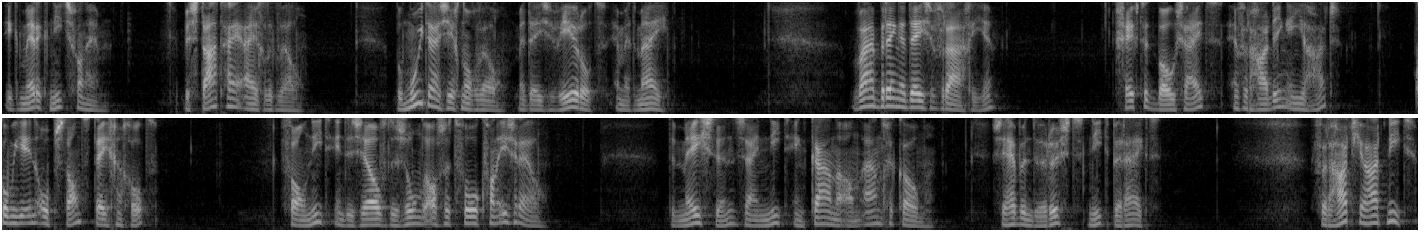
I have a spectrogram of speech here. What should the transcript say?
Ik merk niets van hem. Bestaat hij eigenlijk wel? Bemoeit hij zich nog wel met deze wereld en met mij? Waar brengen deze vragen je? Geeft het boosheid en verharding in je hart? Kom je in opstand tegen God? Val niet in dezelfde zonde als het volk van Israël. De meesten zijn niet in Canaan aangekomen. Ze hebben de rust niet bereikt. Verhard je hart niet,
